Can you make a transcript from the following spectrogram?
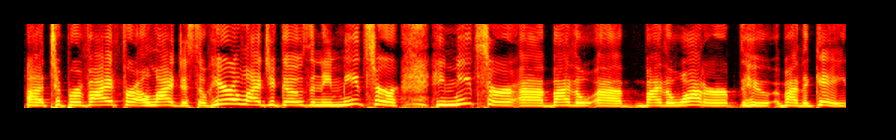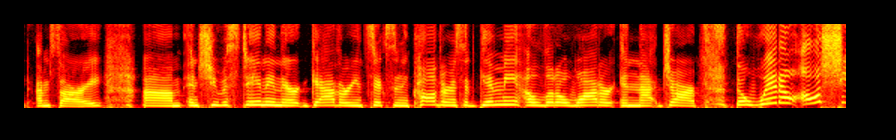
uh, to provide for Elijah. So here Elijah goes and he meets her. He meets her uh, by the uh, by the water, who by the gate. I'm sorry, um, and she was standing there gathering sticks, and he called her and said, "Give me a little water in that jar." The widow, all she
